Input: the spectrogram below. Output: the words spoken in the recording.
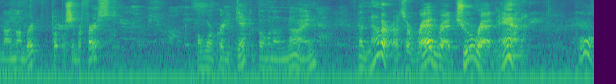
non-numbered. Purple Shimmer first. One more Grady Dick, Bowman 09. Another, it's a red, red, true red, man. Ooh.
